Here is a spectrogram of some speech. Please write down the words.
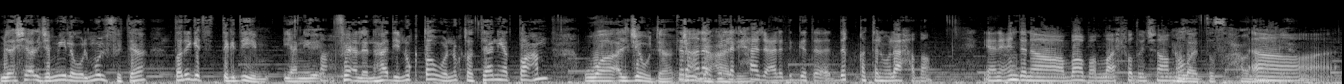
من الأشياء الجميلة والملفتة طريقة التقديم. يعني صح. فعلا هذه نقطة والنقطة الثانية الطعم والجودة ترى أنا أقول لك حاجة على دقة دقة الملاحظة. يعني عندنا بابا الله يحفظه إن شاء الله. الله يدي الصحه آه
